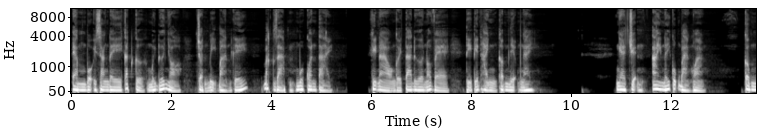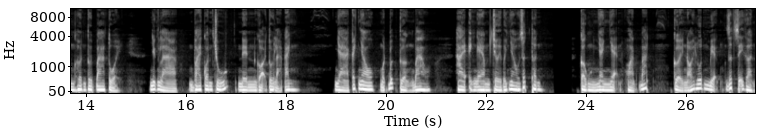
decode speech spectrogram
Em bội sang đây cắt cử mấy đứa nhỏ chuẩn bị bàn ghế, bắt dạp mua quan tài. Khi nào người ta đưa nó về thì tiến hành khâm niệm ngay nghe chuyện ai nấy cũng bàng hoàng. Công hơn tôi 3 tuổi, nhưng là vai con chú nên gọi tôi là anh. Nhà cách nhau một bức tường bao, hai anh em chơi với nhau rất thân. Công nhanh nhẹn, hoạt bát, cười nói luôn miệng rất dễ gần.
